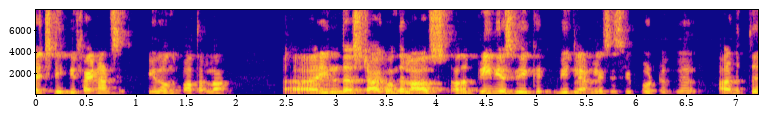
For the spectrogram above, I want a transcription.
ஹெச்டிபி ஃபைனான்ஸ் இதை வந்து பார்த்துடலாம். இந்த ஸ்டாக் வந்து லாஸ்ட் அதாவது ப்ரீவியஸ் வீக் வீக்லி அனலைசிஸ் ரிப்போர்ட்டுக்கு அடுத்து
